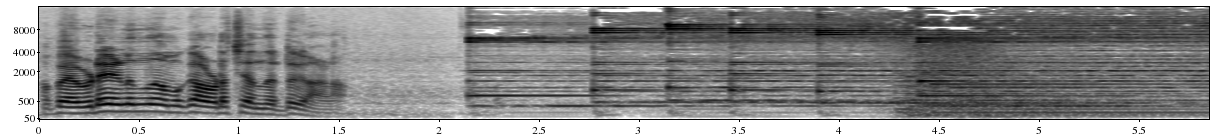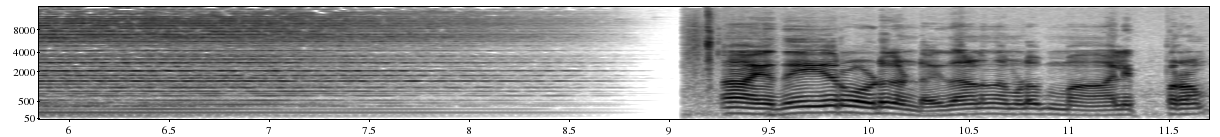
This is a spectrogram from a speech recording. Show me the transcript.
അപ്പോൾ എവിടെയാണെന്ന് നമുക്ക് അവിടെ ചെന്നിട്ട് കാണാം. ആ ഇത് ഈ റോഡ് കണ്ടോ? ഇതാണ് നമ്മൾ മാലിപ്പുറം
